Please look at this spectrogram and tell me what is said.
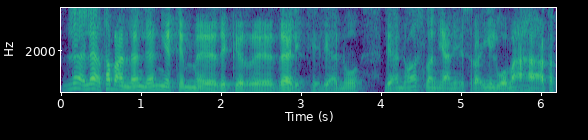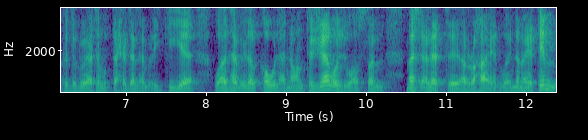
لا لا طبعا لن لن يتم ذكر ذلك لأنه لأنه أصلا يعني إسرائيل ومعها أعتقد الولايات المتحدة الأمريكية وأذهب إلى القول أنهم تجاوزوا أصلا مسألة الرهائن وإنما يتم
